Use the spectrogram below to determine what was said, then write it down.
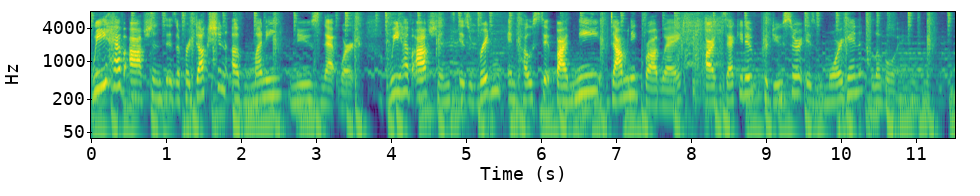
We Have Options is a production of Money News Network. We Have Options is written and hosted by me, Dominique Broadway. Our executive producer is Morgan Lavoie.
